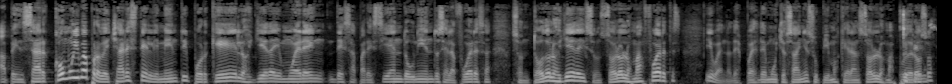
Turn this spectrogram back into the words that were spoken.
a, pensar cómo iba a aprovechar este elemento y por qué los Jedi mueren desapareciendo, uniéndose a la fuerza. Son todos los Jedi, son solo los más fuertes. Y bueno, después de muchos años supimos que eran solo los más poderosos,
